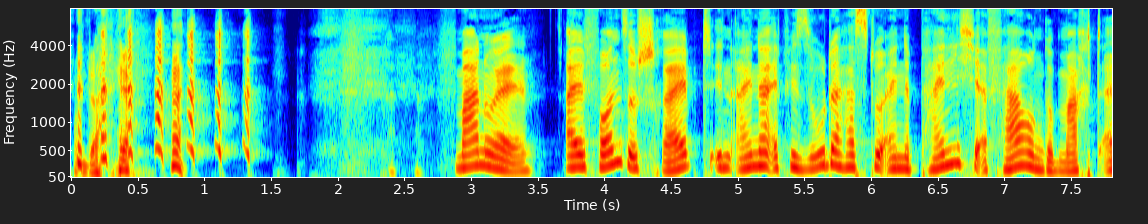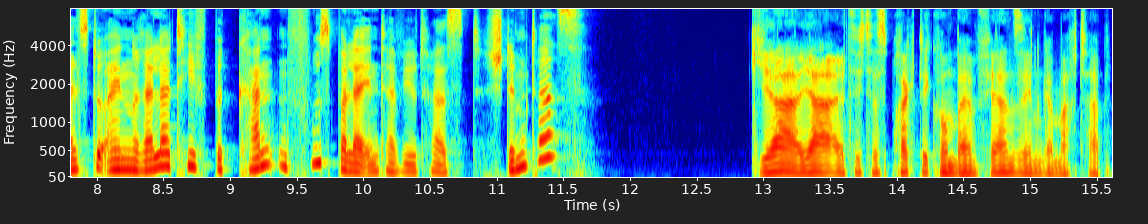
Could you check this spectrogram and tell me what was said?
Von daher. Manuel, Alfonso schreibt, in einer Episode hast du eine peinliche Erfahrung gemacht, als du einen relativ bekannten Fußballer interviewt hast. Stimmt das? Ja, ja, als ich das Praktikum beim Fernsehen gemacht habe.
